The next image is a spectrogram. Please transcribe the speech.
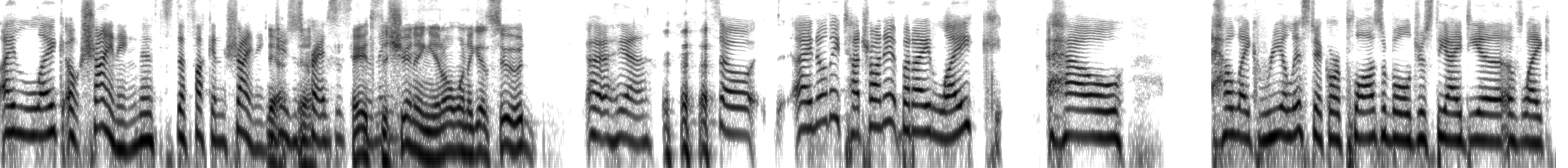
I like oh Shining. That's the fucking Shining. Yeah, Jesus yeah. Christ! It's Hey, it's the name. shinning. You don't want to get sued. Uh, yeah. so I know they touch on it, but I like how how like realistic or plausible just the idea of like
